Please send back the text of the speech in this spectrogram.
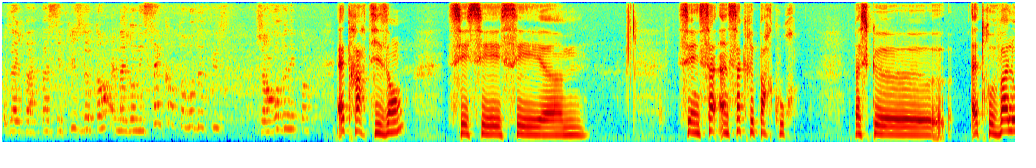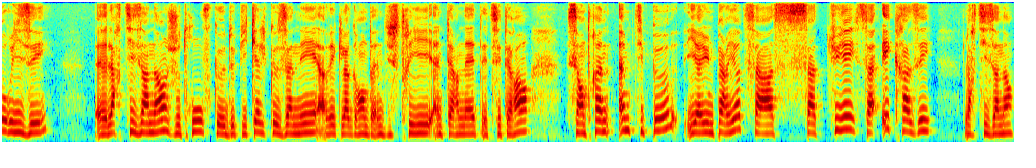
vous avez pas passé plus de temps, elle m'a donné 50 euros de plus. J'en revenais pas. Être artisan, c'est euh, un sacré parcours. Parce que être valorisé, l'artisanat, je trouve que depuis quelques années, avec la grande industrie, Internet, etc., c'est en train un petit peu, il y a une période, ça, ça a tué, ça a écrasé l'artisanat.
